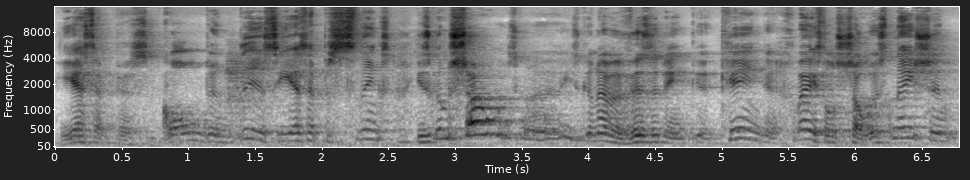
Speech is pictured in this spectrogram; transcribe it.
He has a piece gold and this, he has a piece things. He's going to show, he's going to, he's going to have a visiting king, he'll show his nation.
